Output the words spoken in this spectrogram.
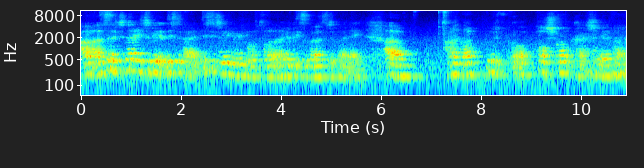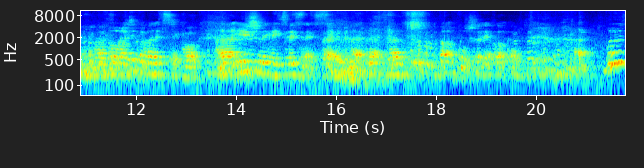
Um, so today to be at this event, this is really, really wonderful and I hope it's the first of many. Um, and I would have got a posh frock actually, and I, I thought I did put my lipstick on, and that usually means business, so, uh, um, but unfortunately I've got a coat. Uh, one of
